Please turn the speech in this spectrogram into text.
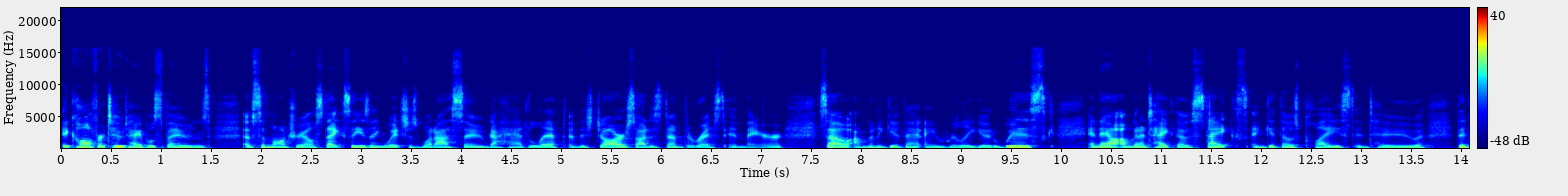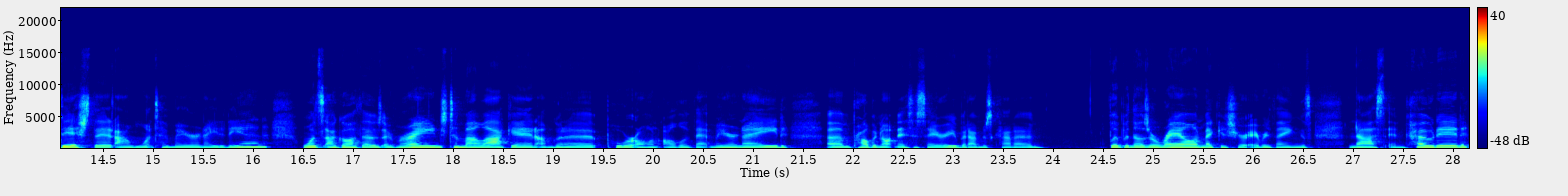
it called for two tablespoons of some Montreal steak seasoning, which is what I assumed I had left of this jar, so I just dumped the rest in there. So I'm going to give that a really good whisk. And now I'm going to take those steaks and get those placed into the dish that I want to marinate it in. Once I got those arranged to my liking, I'm going to pour on all of that marinade. Um, probably not necessary, but I'm just kind of flipping those around, making sure everything's nice and coated.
